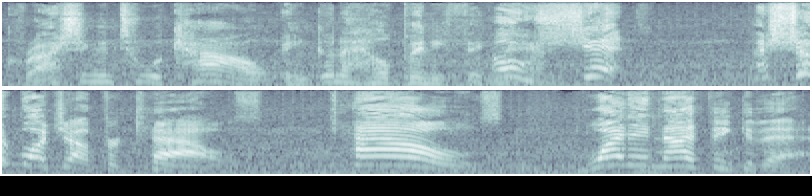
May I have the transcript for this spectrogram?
Crashing into a cow ain't gonna help anything, Oh, man. shit! I should watch out for cows. Cows! Why didn't I think of that?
